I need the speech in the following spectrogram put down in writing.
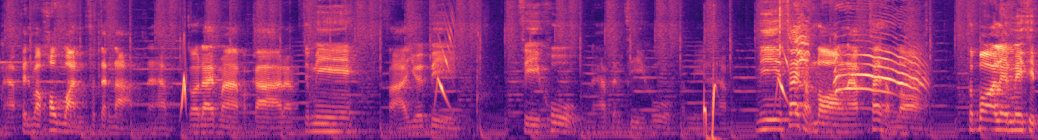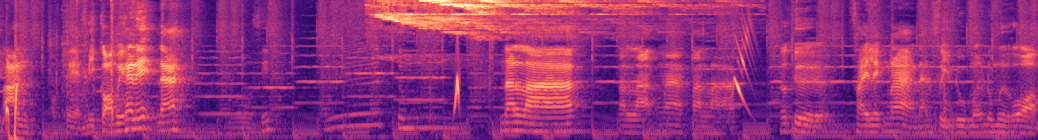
นะครับเป็นวาคอมวันสแตนดาร์ดนะครับ ก็ได้มาปากกานะจะมีฝา USB C คู่นะครับเป็น C คู่แบบนี้นะครับ มีไส้สำรองนะครับไส้สำรองสปอยเลยมี 10 อัน โอเค มีกล่องมีแค่นี้นะดูสิน่ารักน่ารักมากน่ารักก็คือไซส์เล็กมากนะฟีดูมือดูมือเขาออม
